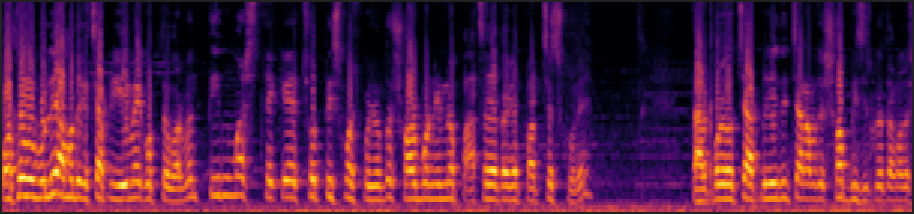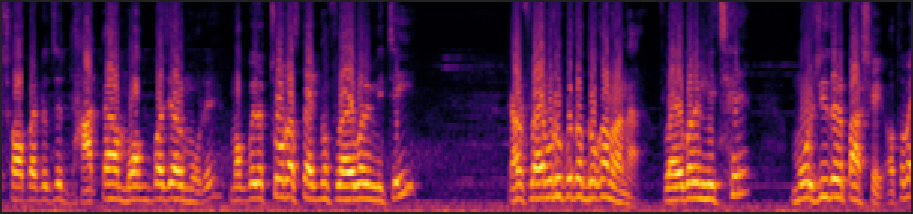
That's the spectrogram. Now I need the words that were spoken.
প্রথমে বলি আমাদের কাছে আপনি ইএমআই করতে পারবেন। তিন মাস থেকে ছত্রিশ মাস পর্যন্ত সর্বনিম্ন পাঁচ হাজার টাকা পারচেস করে। তারপরে হচ্ছে আপনি যদি চান আমাদের সব ভিজিট করতে, আমাদের সব অ্যাড হচ্ছে ঢাকা মগবাজার মোড়ে। মগবাজার চৌরাস্তা একদম ফ্লাইওভারের নিচেই। কারণ ফ্লাইওভার উপরে তো দোকান হয় না। ফ্লাইওভারের নিচে মসজিদের পাশে অথবা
